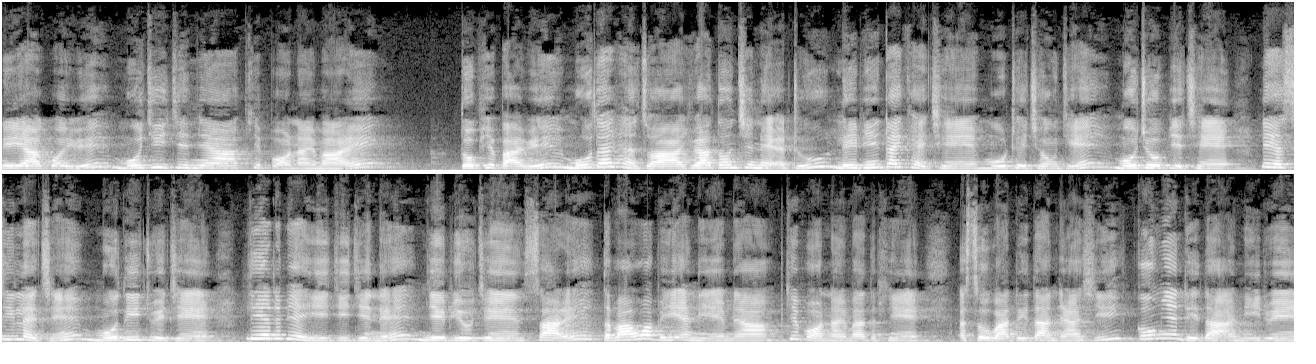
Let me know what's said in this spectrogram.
နေရကွက်၍မိုးကြီးခြင်းများဖြစ်ပေါ်နိုင်ပါတယ်။ တို့ဖြစ်ပါ၍မိုးသက်ထန်စွာရွာသွန်းခြင်းနဲ့အတူလေပြင်းတိုက်ခိုက်ခြင်းမိုးထချုံခြင်းမိုးကြိုးပစ်ခြင်းလျှက်စီးလက်ခြင်းမိုးသီးကြွေခြင်းလျှက်တစ်ပြက်ရည်ကြီးခြင်းနဲ့မြေပြိုခြင်းစတဲ့တဘာဝဘေးအန္တရာယ်များဖြစ်ပေါ်နိုင်ပါသဖြင့်အဆိုပါဒေသများရှိကုန်းမြင့်ဒေသအနီးတွင်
